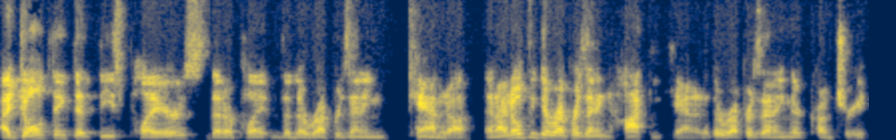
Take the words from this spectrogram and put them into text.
I don't think that these players that are playing that are representing Canada, and I don't think they're representing Hockey Canada, they're representing their country.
